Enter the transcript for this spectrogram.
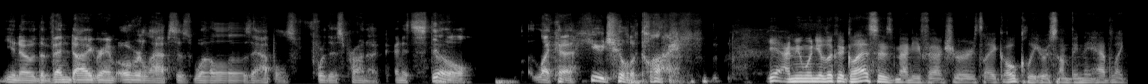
you know the venn diagram overlaps as well as apple's for this product and it's still like a huge hill to climb. Yeah i mean when you look at glasses manufacturers like oakley or something they have like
